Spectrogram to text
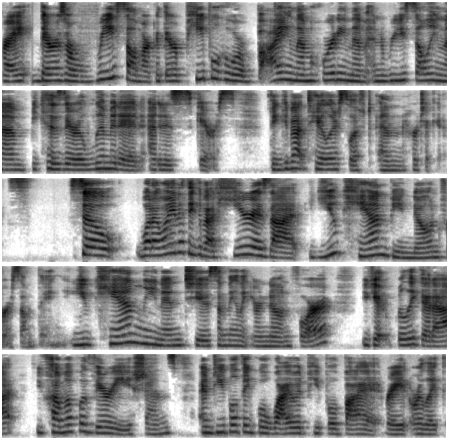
Right? There is a resale market. There are people who are buying them, hoarding them, and reselling them because they're limited and it is scarce. Think about Taylor Swift and her tickets. So, what I want you to think about here is that you can be known for something. You can lean into something that you're known for, you get really good at, you come up with variations, and people think, well, why would people buy it, right? Or like,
